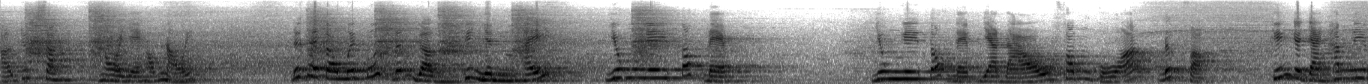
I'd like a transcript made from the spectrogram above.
ở trước sân, Ngồi dậy không nổi. Đức Thế Tôn mới bước đến gần Khi nhìn thấy dung nghi tốt đẹp dung nghi tốt đẹp và đạo phong của Đức Phật, khiến cho chàng thanh niên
